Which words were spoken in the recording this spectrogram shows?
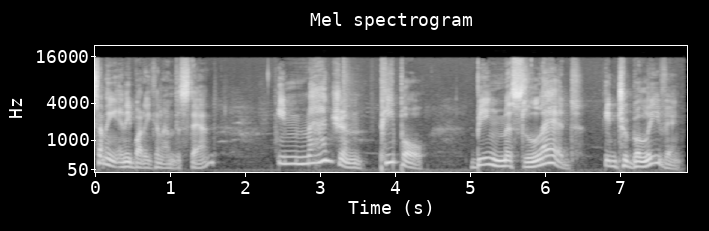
something anybody can understand. Imagine people being misled into believing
